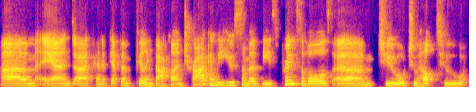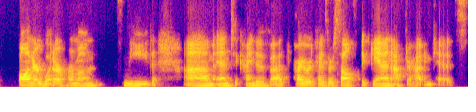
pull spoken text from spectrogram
um, and uh, kind of get them feeling back on track. And we use some of these principles um, to to help to honor what our hormones need um, and to kind of uh, prioritize ourselves again after having kids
